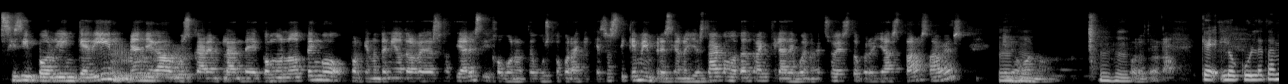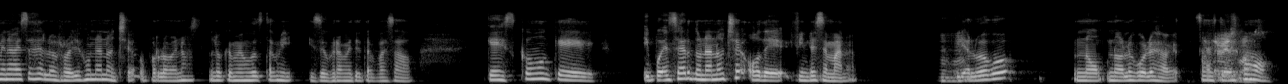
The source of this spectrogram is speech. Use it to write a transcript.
Sí, sí, por LinkedIn me han llegado a buscar en plan de, como no tengo, porque no tenía otras redes sociales, dijo, bueno, te busco por aquí, que eso sí que me impresionó. Yo estaba como tan tranquila de, bueno, he hecho esto, pero ya está, ¿sabes? Y luego no, ujú. por otro lado. Que lo cool también a veces de los rollos una noche, o por lo menos lo que me gusta a mí, y seguramente te ha pasado, que es como que, y pueden ser de una noche o de fin de semana, y ya luego no, no los vuelves a ver. Tienes ves más. como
